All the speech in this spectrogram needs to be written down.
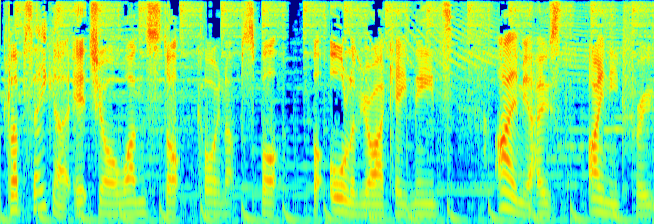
Club Sega. It's your one stop coin op spot for all of your arcade needs. I am your host, I Need Fruit,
